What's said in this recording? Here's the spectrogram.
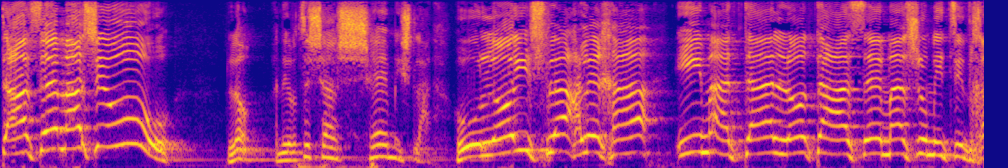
תעשה משהו! לא, אני רוצה שהשם ישלח. הוא לא ישלח לך אם אתה לא תעשה משהו מצידך.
